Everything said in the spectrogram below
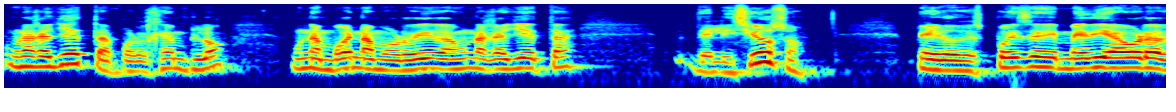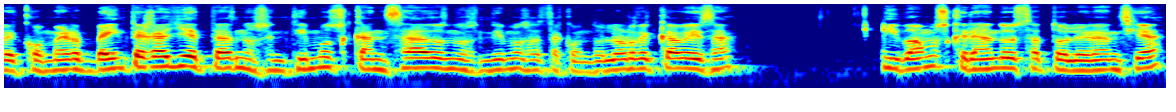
una galleta, por ejemplo, una buena mordida, una galleta, delicioso. Pero después de media hora de comer 20 galletas, nos sentimos cansados, nos sentimos hasta con dolor de cabeza y vamos creando esta tolerancia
